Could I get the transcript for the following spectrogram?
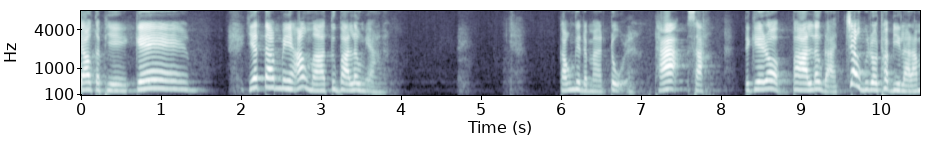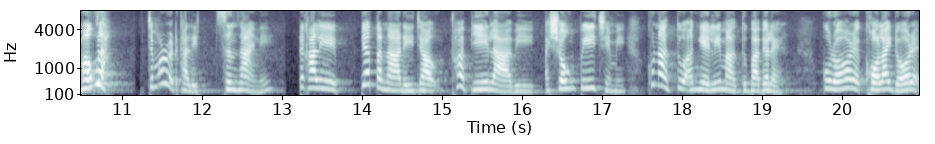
ရောက်သည်ဖြင့်ကဲယတမင်အောက်မှာ तू ဘာလုပ်နေရလဲကောင်းကင်တမန်တို့တယ်ဒါစားတကယ်တော့ဘာလုပ်တာကြောက်ပြီးတော့ထွက်ပြေးလာတာမဟုတ်ဘူးလားကျမတို့တခါလေးစဉ်းစားရင်လေတခါလေးပြဿနာတွေကြောင့်ထွက်ပြေးလာပြီးအရှုံးပေးခြင်းပြီးခုန तू အငယ်လေးမှာ तू ဘာပြောလဲ ကိုတော့တဲ့ခေါ်လိုက်တော့တဲ့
